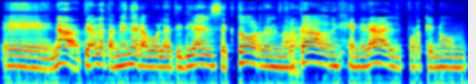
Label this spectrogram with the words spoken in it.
eh, nada, te habla también de la volatilidad del sector, del mercado en general, porque no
